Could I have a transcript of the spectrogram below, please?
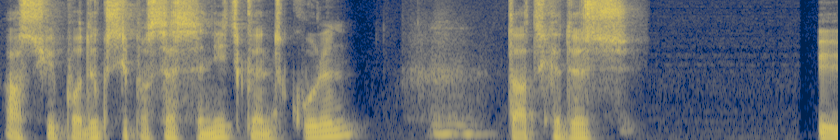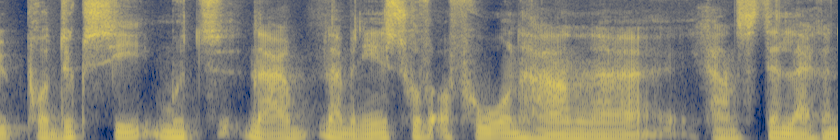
als je productieprocessen niet kunt koelen. Dat je dus je productie moet naar, naar beneden schroeven of gewoon gaan, uh, gaan stilleggen.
